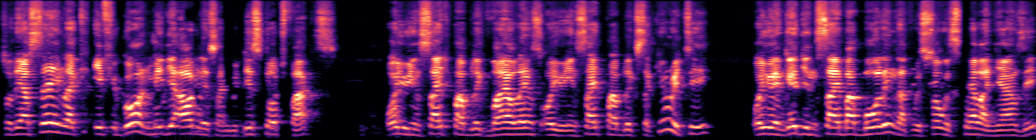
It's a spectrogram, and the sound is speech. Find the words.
So they are saying like if you go on media outlets and you distort facts, or you incite public violence, or you incite public security, or you engage in cyberbullying that we saw with Stella Nyanzi,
